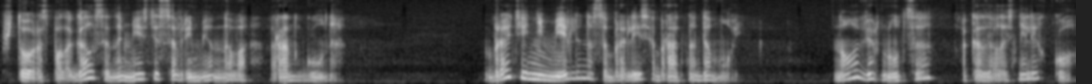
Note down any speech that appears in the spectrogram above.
что располагался на месте современного Рангуна. Братья немедленно собрались обратно домой. Но вернуться оказалось нелегко.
